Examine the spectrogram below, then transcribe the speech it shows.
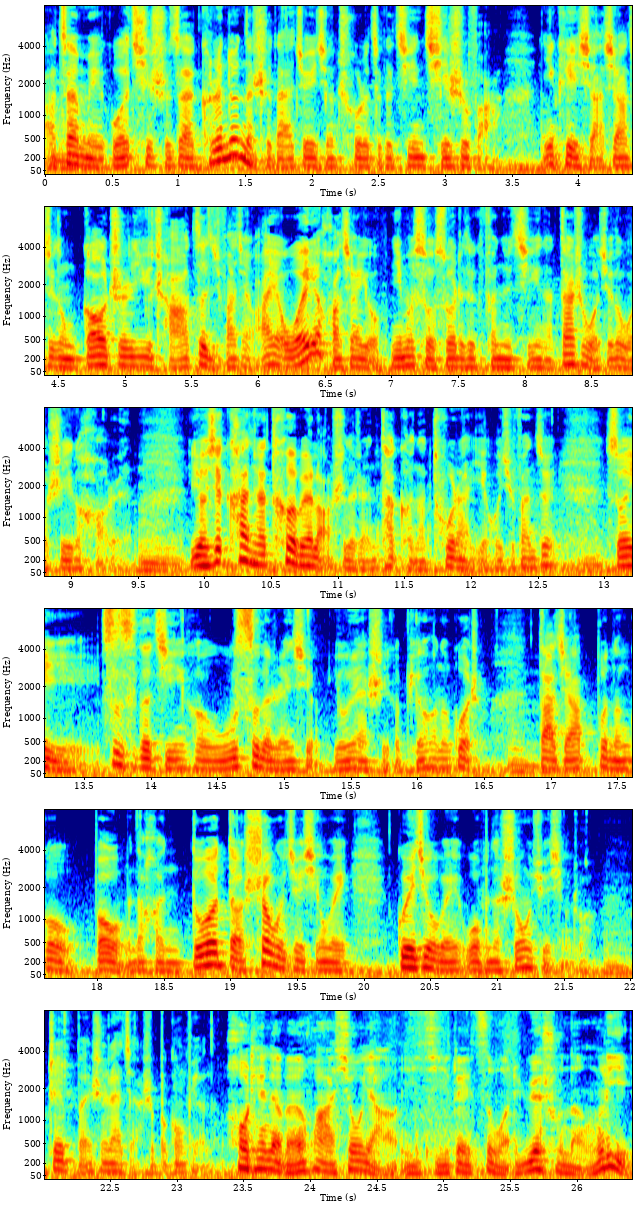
啊！在美国，其实，在克林顿的时代就已经出了这个基因歧视法。你可以想象，这种高知预查自己发现，哎呀，我也好像有你们所说的这个犯罪基因呢。但是我觉得我是一个好人。嗯。有些看起来特别老实的人，他可能突然也会去犯罪。所以，自私的基因和无私的人性永远是一个平衡的过程。大家不能够把我们的很多的社会学行为归咎为我们的生物学形状。这本身来讲是不公平的。后天的文化修养以及对自我的约束能力，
